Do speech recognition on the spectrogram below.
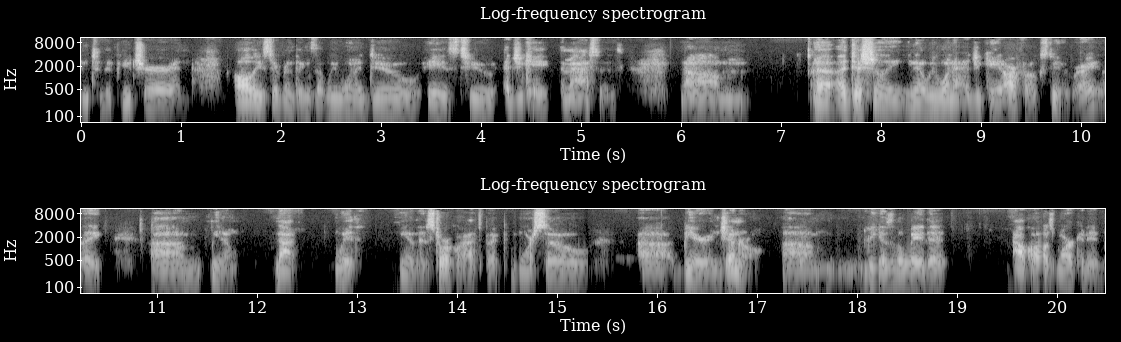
into the future and all these different things that we want to do is to educate the masses um, uh, additionally, you know, we want to educate our folks too, right? Like, um, you know, not with you know the historical aspect, more so uh, beer in general, um, because of the way that alcohol is marketed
